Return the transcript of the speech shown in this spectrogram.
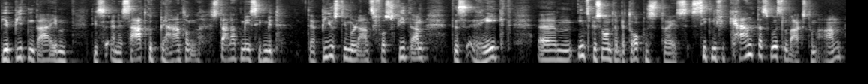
Wir bieten da eben eine Saatgutbehandlung standardmäßig mit der Biostimulanz Phosphid an. Das regt ähm, insbesondere bei Trockenstress signifikant das Wurzelwachstum an,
